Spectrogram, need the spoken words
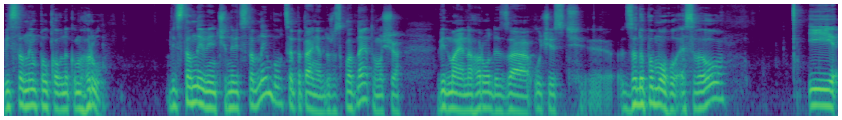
відставним полковником ГРУ. Відставний він чи не відставним був це питання дуже складне, тому що він має нагороди за участь е, за допомогу СВО. І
